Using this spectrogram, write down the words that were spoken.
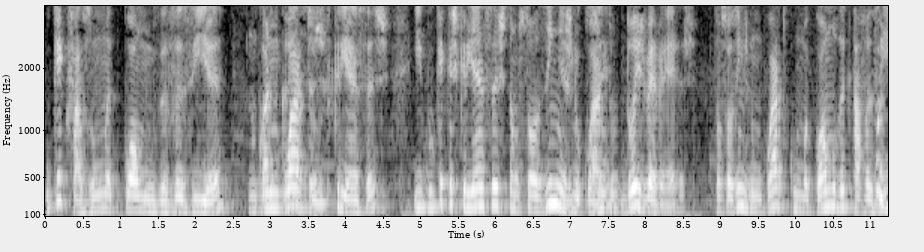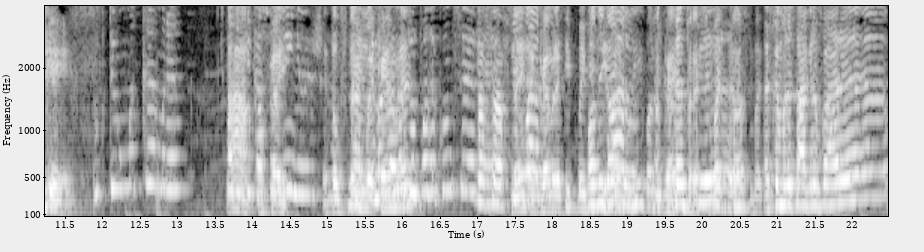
O que é que faz uma cómoda vazia Num quarto de quarto crianças? de crianças? E o que é que as crianças estão sozinhas no quarto, dois bebés, estão sozinhos num quarto com uma cómoda que está vazia? Porquê? Porque tem uma câmara. Podem Ah, ficar ok. sozinhos. Então, se tem Não, uma câmara- tudo pode acontecer. Está não é? Sim, né? claro. A câmera é tipo Bodyguard babysitter. ali, bodyguard. Ok, Tanto parece que bem, a, parece bem. a câmara está a gravar eh,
